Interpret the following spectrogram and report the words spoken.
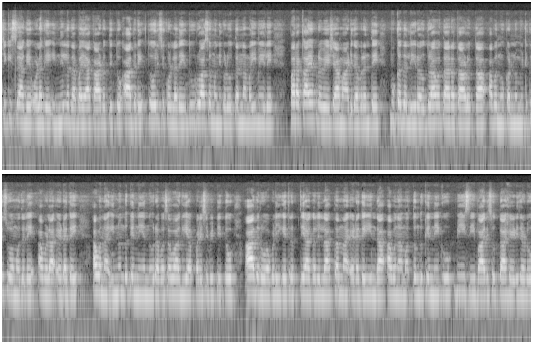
ಚಿಕಿತ್ಸಾಗೆ ಒಳಗೆ ಇನ್ನಿಲ್ಲದ ಭಯ ಕಾಡುತ್ತಿತ್ತು. ಆದರೆ ತೋರಿಸಿಕೊಳ್ಳದೆ ದೂರ್ವಾಸ ಮುನಿಗಳು ತನ್ನ ಮೈ ಮೇಲೆ ಪರಕಾಯ ಪ್ರವೇಶ ಮಾಡಿದವರಂತೆ ಮುಖದಲ್ಲಿ ರೌದ್ರಾವತಾರ ತಾಳುತ್ತಾ ಅವನು ಕಣ್ಣು ಮಿಟುಕಿಸುವ ಮೊದಲೇ ಅವಳ ಎಡಗೈ ಅವನ ಇನ್ನೊಂದು ಕೆನ್ನೆಯನ್ನು ರಭಸವಾಗಿ ಅಪ್ಪಳಿಸಿಬಿಟ್ಟಿತ್ತು. ಆದರೂ ಅವಳಿಗೆ ತೃಪ್ತಿಯಾಗಲಿಲ್ಲ. ತನ್ನ ಎಡಗೈಯಿಂದ ಅವನ ಮತ್ತೊಂದು ಕೆನ್ನೆಗೂ ಬೀಸಿ ಬಾರಿಸುತ್ತಾ ಹೇಳಿದಳು,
